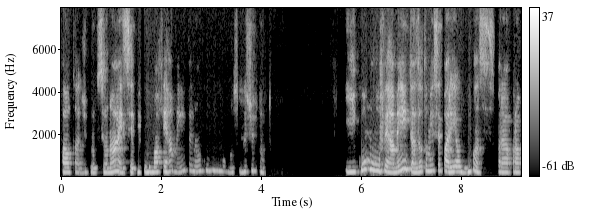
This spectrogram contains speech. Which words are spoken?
falta de profissionais, servir como uma ferramenta e não como um substituto. E como ferramentas, eu também separei algumas para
